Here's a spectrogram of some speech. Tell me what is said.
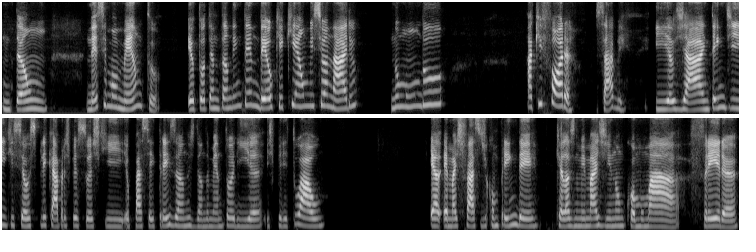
Então, nesse momento, eu estou tentando entender o que, que é um missionário no mundo aqui fora, sabe? E eu já entendi que se eu explicar para as pessoas que eu passei três anos dando mentoria espiritual, é, é, mais fácil de compreender, que elas não me imaginam como uma freira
